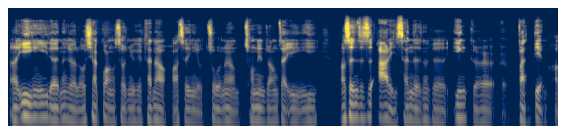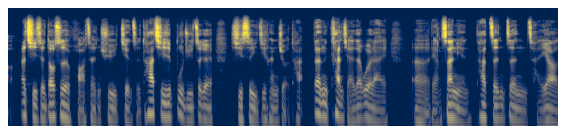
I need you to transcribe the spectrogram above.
呃一零一的那个楼下逛的时候，你就可以看到华晨有做那种充电桩在一零一，然后甚至是阿里山的那个英格尔饭店哈，那其实都是华晨去建设。它其实布局这个其实已经很久，它但看起来在未来呃两三年，它真正才要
